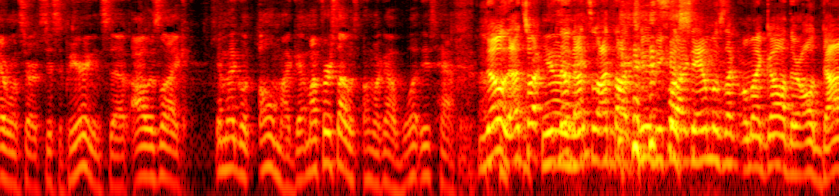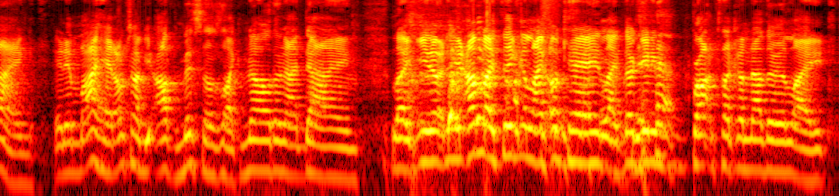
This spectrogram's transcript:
everyone starts disappearing and stuff. I was like, am I going? Oh my god! My first thought was, oh my god, what is happening? No, that's what. You know no, what I that's mean? what I thought too. Because like- Sam was like, "Oh my god, they're all dying," and in my head, I'm trying to be optimistic. I was like, "No, they're not dying." Like you know, I'm like thinking like, okay, like they're Yeah. getting brought to like another like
